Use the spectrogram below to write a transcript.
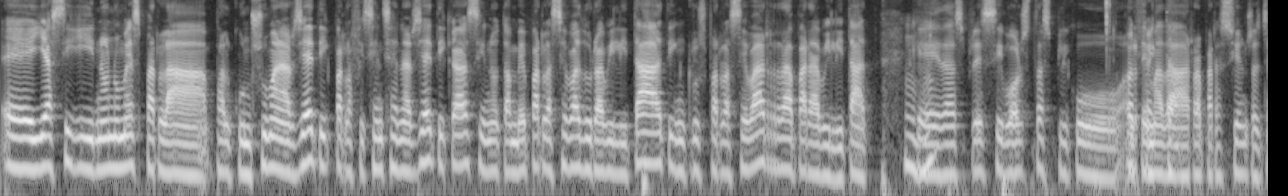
eh, ja sigui no només per la, pel consum energètic, per l'eficiència energètica, sinó també per la seva durabilitat, inclús per la seva reparabilitat, uh -huh. que després, si vols, t'explico el tema de reparacions, etc.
